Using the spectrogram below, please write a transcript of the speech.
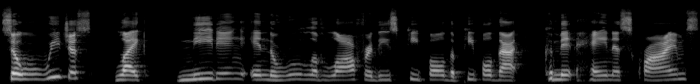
So were we just like needing in the rule of law for these people, the people that commit heinous crimes,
